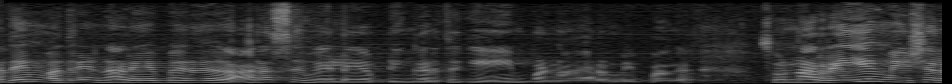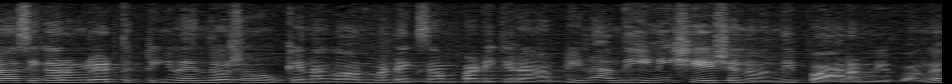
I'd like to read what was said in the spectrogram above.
அதே மாதிரி நிறைய பேர் அரசு வேலை அப்படிங்கிறதுக்கு எய்ம் பண்ண ஆரம்பிப்பாங்க. ஸோ நிறைய மேஷராசிக்காரங்களை எடுத்துக்கிட்டிங்கன்னா இந்த வருஷம் ஓகே நான் கவர்மெண்ட் எக்ஸாம் படிக்கிறேன் அப்படின்னு அந்த இனிஷியேஷனை வந்து இப்போ ஆரம்பிப்பாங்க.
